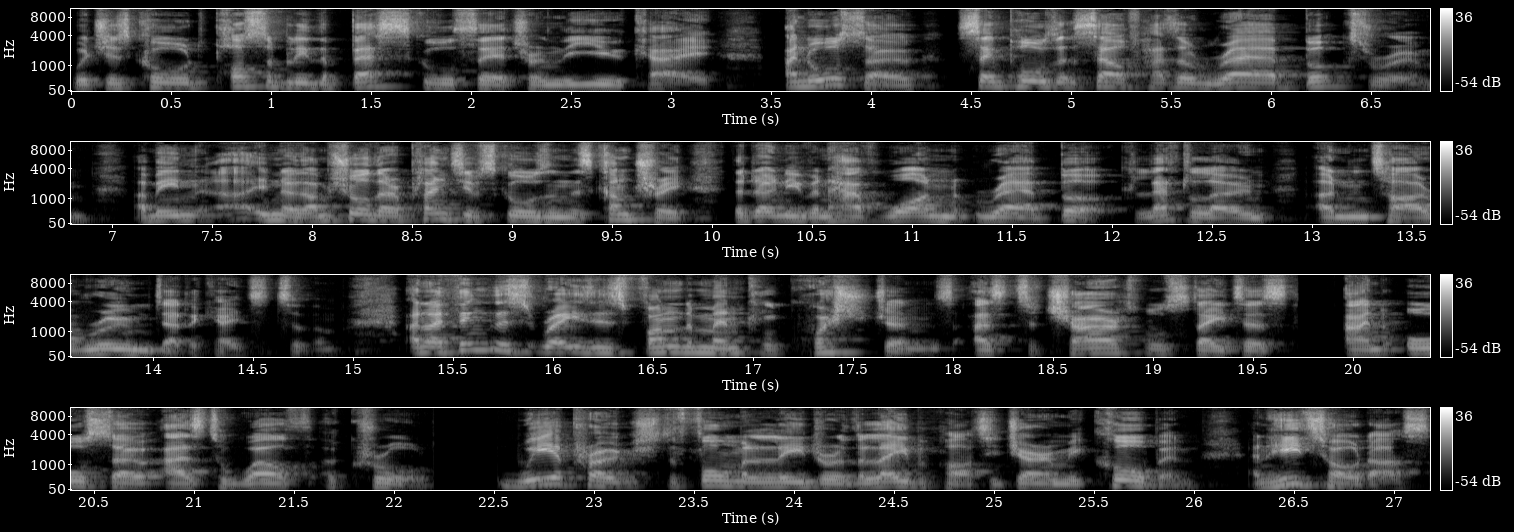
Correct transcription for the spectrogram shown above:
which is called possibly the best school theatre in the UK. And also, St. Paul's itself has a rare books room. I mean, uh, you know, I'm sure there are plenty of schools in this country that don't even have one rare book, let alone an entire room dedicated to them. And I think this raises fundamental questions as to charitable status and also as to wealth accrual we approached the former leader of the Labour Party, Jeremy Corbyn, and he told us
